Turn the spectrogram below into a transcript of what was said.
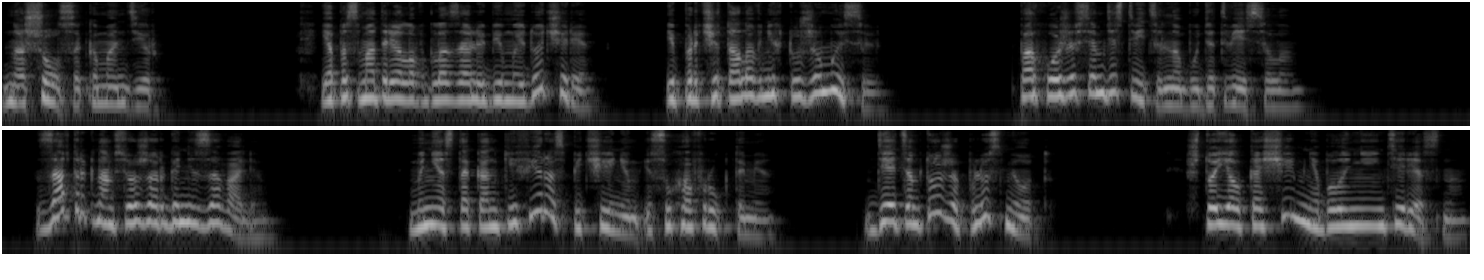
Нашелся командир. Я посмотрела в глаза любимой дочери и прочитала в них ту же мысль. Похоже, всем действительно будет весело. Завтрак нам все же организовали. Мне стакан кефира с печеньем и сухофруктами. Детям тоже плюс мед. Что ел Кощей, мне было неинтересно.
